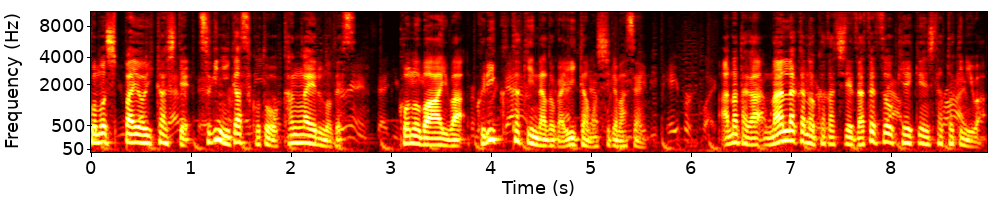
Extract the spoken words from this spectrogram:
この失敗を生かして次に生かすことを考えるのです。この場合はクリック課金などがいいかもしれません。あなたが何らかの形で挫折を経験した時には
